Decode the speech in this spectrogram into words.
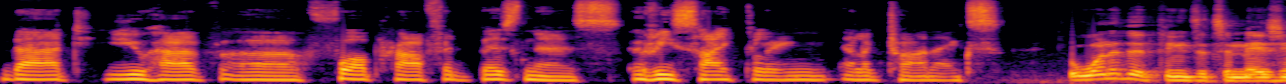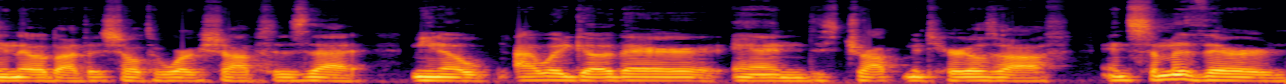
that you have a for profit business recycling electronics. One of the things that's amazing though about the shelter workshops is that, you know, I would go there and drop materials off and some of their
